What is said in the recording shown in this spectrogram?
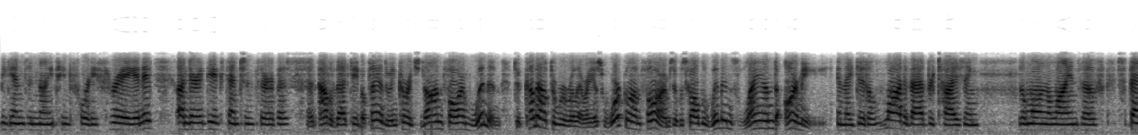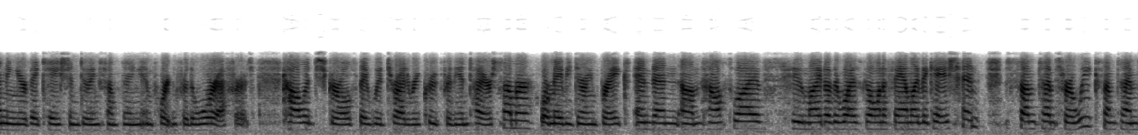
begins in 1943, and it's under the Extension Service. And out of that came a plan to encourage non farm women to come out to rural areas, work on farms. It was called the Women's Land Army. And they did a lot of advertising along the lines of spending your vacation doing something important for the war effort. College girls, they would try to recruit for the entire summer or maybe during breaks. And then um, housewives who might otherwise go on a family vacation, sometimes for a week, sometimes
